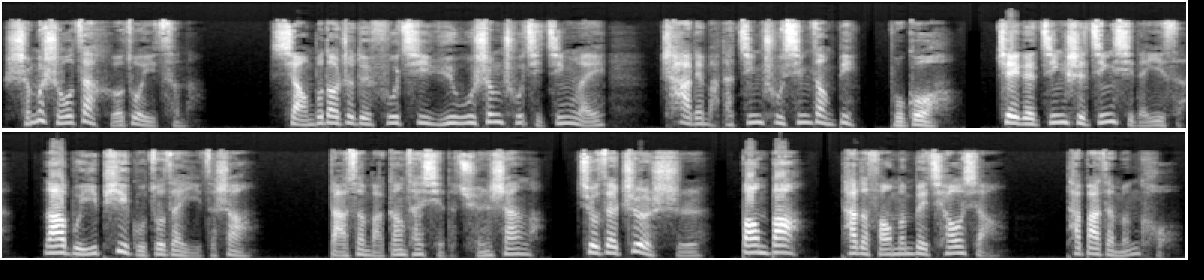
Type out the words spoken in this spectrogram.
什么时候再合作一次呢？想不到这对夫妻于无声处起惊雷，差点把他惊出心脏病。不过这个“惊”是惊喜的意思。拉布一屁股坐在椅子上，打算把刚才写的全删了。就在这时，邦邦，他的房门被敲响。他爸在门口，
